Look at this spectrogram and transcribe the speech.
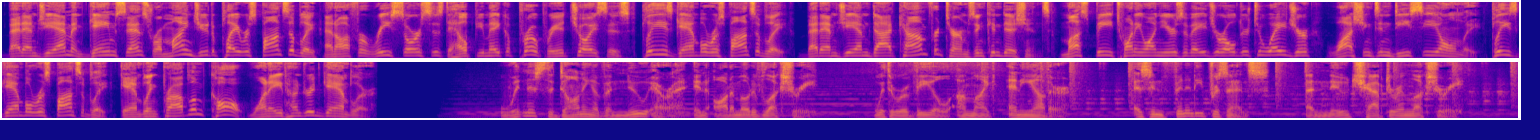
BetMGM and GameSense remind you to play responsibly and offer resources to help you make appropriate choices. Please gamble responsibly. BetMGM.com for terms and conditions. Must be 21 years of age or older to wager. Washington, D.C. only. Please gamble responsibly. Gambling problem? Call 1 800 Gambler. Witness the dawning of a new era in automotive luxury with a reveal unlike any other as Infiniti presents a new chapter in luxury,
